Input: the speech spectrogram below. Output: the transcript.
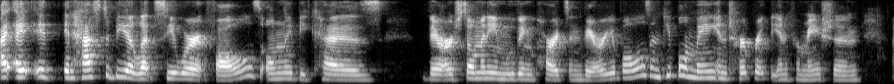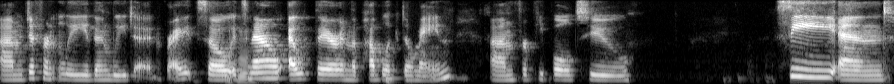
I, I it it has to be a let's see where it falls, only because there are so many moving parts and variables, and people may interpret the information um, differently than we did, right? So mm-hmm. it's now out there in the public domain um, for people to see and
